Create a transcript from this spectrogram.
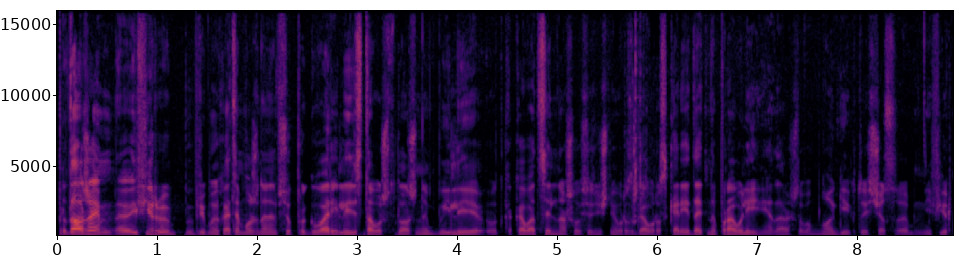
Продолжаем э, эфир прямой, хотя мы уже, наверное, все проговорили из того, что должны были. Вот какова цель нашего сегодняшнего разговора? Скорее дать направление, да, чтобы многие, кто сейчас э, эфир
